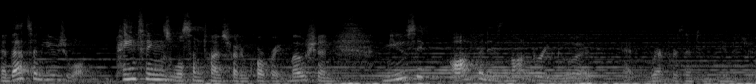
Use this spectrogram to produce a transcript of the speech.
And that's unusual. Paintings will sometimes try to incorporate motion. Music often is not very good at representing images.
